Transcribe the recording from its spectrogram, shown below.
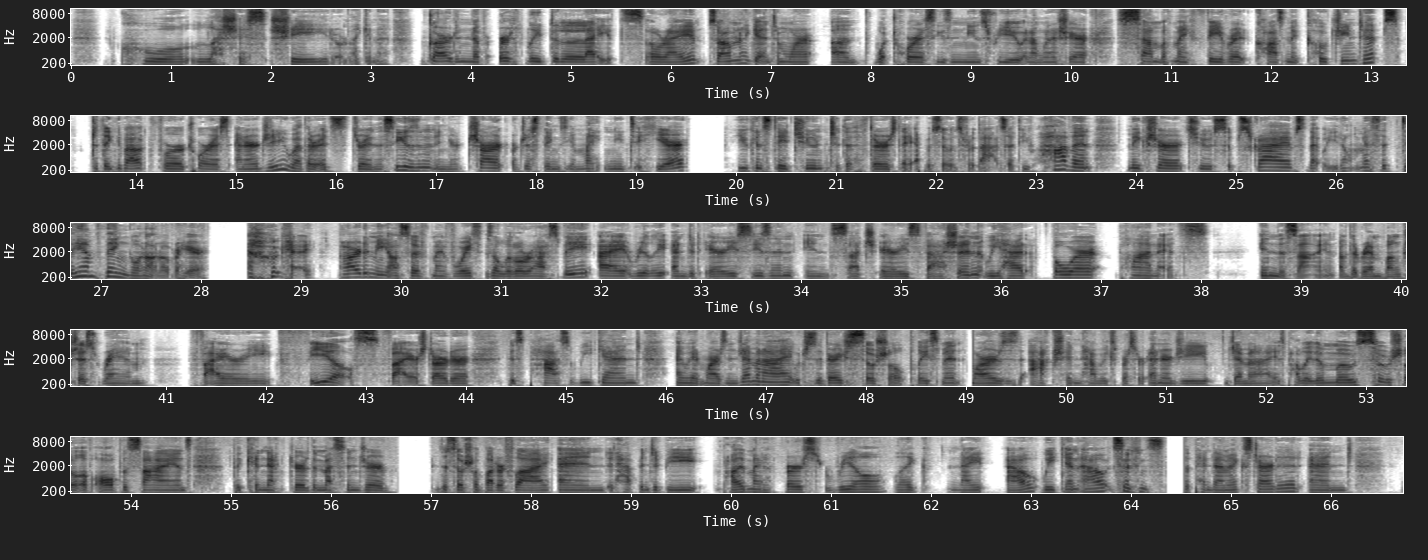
cool, luscious shade or like in a garden of earthly delights. All right. So I'm going to get into more on what Taurus season means for you. And I'm going to share some of my favorite cosmic coaching tips to think about for Taurus energy, whether it's during the season in your chart or just things you might need to hear. You can stay tuned to the Thursday episodes for that. So if you haven't, make sure to subscribe so that way you don't miss a damn thing going on over here. Okay. Pardon me also if my voice is a little raspy. I really ended Aries season in such Aries fashion. We had four planets in the sign of the rambunctious ram fiery feels fire starter this past weekend and we had mars in gemini which is a very social placement mars is action how we express our energy gemini is probably the most social of all the signs the connector the messenger the social butterfly and it happened to be probably my first real like night out weekend out since the pandemic started and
